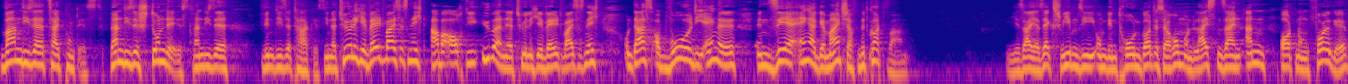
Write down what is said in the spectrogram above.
wann dieser Zeitpunkt ist, wann diese Stunde ist, wann diese dieser Tag ist. Die natürliche Welt weiß es nicht, aber auch die übernatürliche Welt weiß es nicht. Und das, obwohl die Engel in sehr enger Gemeinschaft mit Gott waren. In Jesaja 6 schweben sie um den Thron Gottes herum und leisten seinen Anordnungen Folge.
